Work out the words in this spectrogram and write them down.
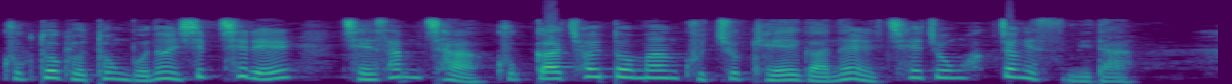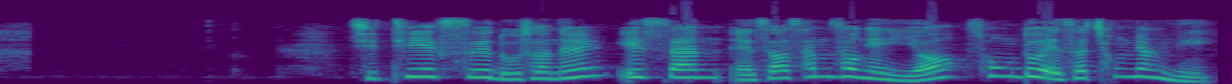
국토교통부는 17일 제3차 국가철도망 구축 계획안을 최종 확정했습니다. GTX 노선을 일산에서 삼성에 이어 송도에서 청량리,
